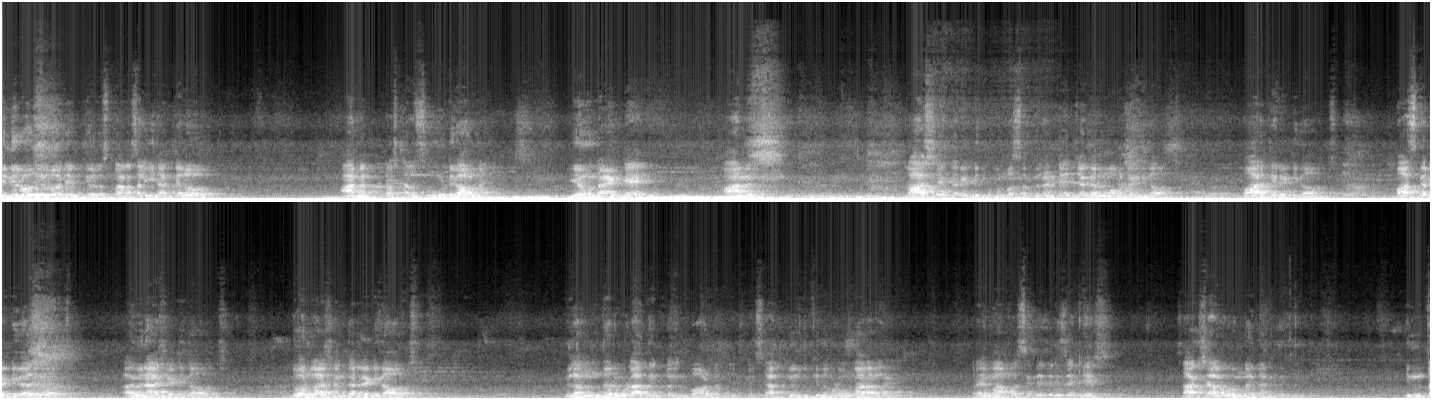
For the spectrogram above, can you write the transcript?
ఎన్ని రోజుల్లో నేను తెలుస్తాను? అసలు ఈ హత్యలో ఆమె ప్రశ్నలు సూటిగా ఉన్నాయి. ఏమున్నాయంటే ఆమె రాజశేఖర రెడ్డి కుటుంబ సభ్యులు అంటే జగన్మోహన్ రెడ్డి కావచ్చు భారతీ రెడ్డి కావచ్చు భాస్కర్ రెడ్డి గారు కావచ్చు అవినాష్ రెడ్డి కావచ్చు డోర్లా శంకర్ రెడ్డి కావచ్చు వీళ్ళందరూ కూడా దీంట్లో ఇన్వాల్వ్ అని చెప్పేసి అక్యూజ్డ్ కింద కూడా ఉన్నారు already prima facie this is a case సాక్ష్యాలు కూడా ఉన్నాయి దానికి తెలిసినట్టు ఇంత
